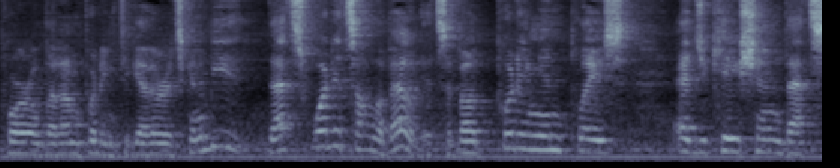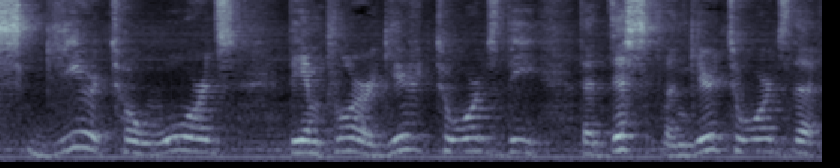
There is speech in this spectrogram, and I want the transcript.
portal that I'm putting together. It's going to be, that's what it's all about. It's about putting in place education that's geared towards the employer, geared towards the, the discipline, geared towards the,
